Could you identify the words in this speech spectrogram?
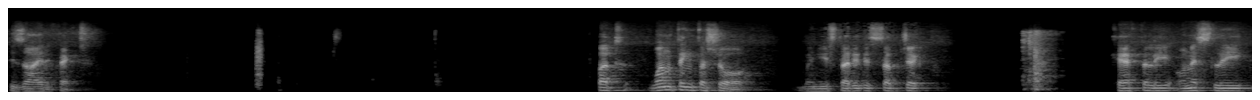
desired effect. But one thing for sure, when you study this subject carefully, honestly,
